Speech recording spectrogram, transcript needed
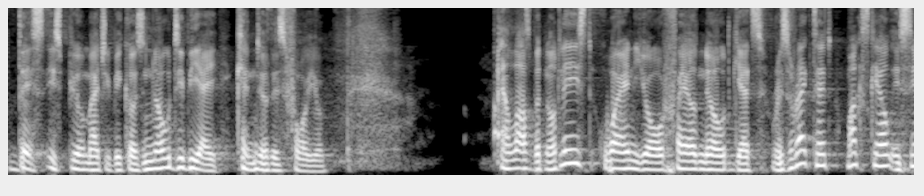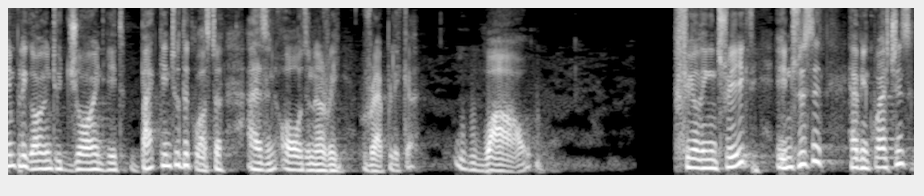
this is pure magic because no DBA can do this for you. And last but not least, when your failed node gets resurrected, MaxScale is simply going to join it back into the cluster as an ordinary replica. Wow. Feeling intrigued? Interested? Having questions?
